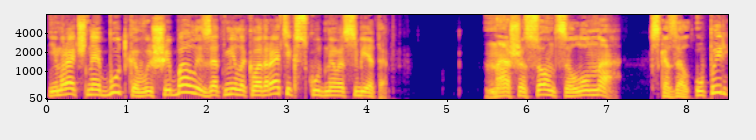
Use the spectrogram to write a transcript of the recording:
и мрачная будка вышибала и затмила квадратик скудного света. «Наше солнце — луна», — сказал упырь,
